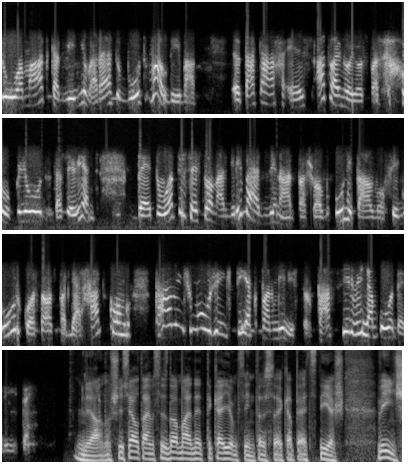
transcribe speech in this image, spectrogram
domāt, kad viņi varētu būt valdībā. Tā kā es atvainojos par savu kļūdu, tas ir viens, bet otrs es tomēr gribētu zināt par šo unikālo figūru, ko sauc par Gerhardu kungu, kā viņš mūžīgi tiek par ministru, kas ir viņam oderīte. Jā, nu šis jautājums, es domāju, ne tikai jums interesē, kāpēc tieši viņš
